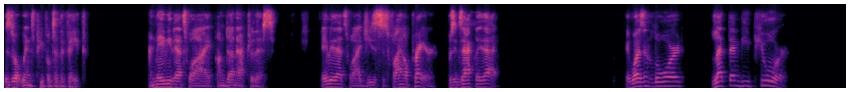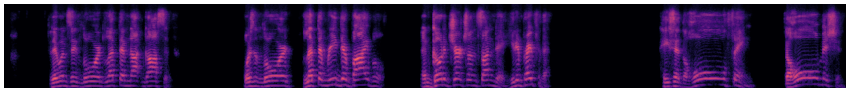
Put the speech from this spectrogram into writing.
is what wins people to the faith. And maybe that's why I'm done after this. Maybe that's why Jesus' final prayer was exactly that. It wasn't, Lord, let them be pure. They wouldn't say, Lord, let them not gossip. It wasn't, Lord, let them read their Bible and go to church on Sunday. He didn't pray for that. He said the whole thing, the whole mission,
